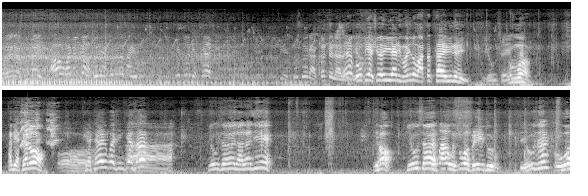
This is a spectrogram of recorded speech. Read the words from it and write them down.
હવે રાખું ભાઈ. બેસો તો રાખો છે લાલાજી. બહુ બેસ્યો યાર ઈવાની તો વાત જ થાય એવી નહીં. એવું છે? આ બેઠા એમ કોઈ ચિંતા છે? કેવું છે લાલાજી? દેહો કેવું છે? પાછું ઓછું વાપરી થોડું કેવું છે? ઓહો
